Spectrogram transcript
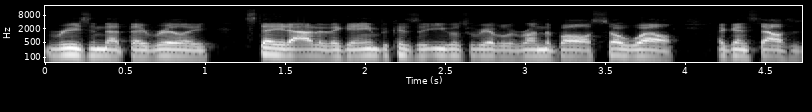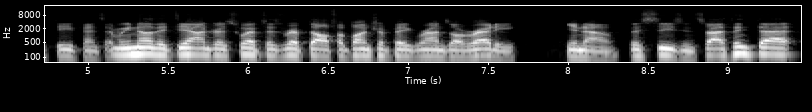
reason that they really stayed out of the game because the Eagles were able to run the ball so well against Dallas's defense. And we know that D'Andre Swift has ripped off a bunch of big runs already, you know, this season. So I think that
